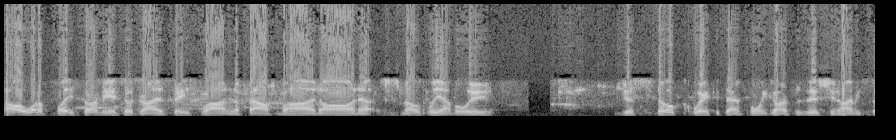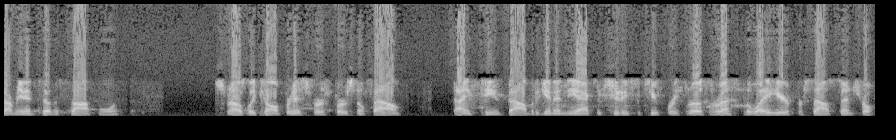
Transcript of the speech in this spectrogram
Oh, what a play. Sarmiento drives baseline and a foul from behind on uh, Smelsley, I believe. Just so quick at that point guard position. Jaime Sarmiento, the sophomore. Smelsley called for his first personal foul. 19th foul, but again in the act of shooting some two free throws the rest of the way here for South Central.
